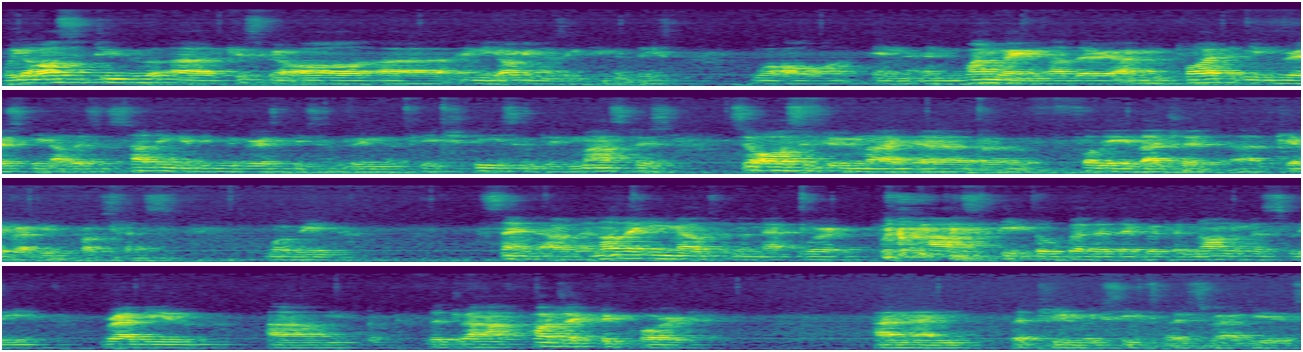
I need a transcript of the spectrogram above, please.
we also do, because uh, we're all uh, in the organizing team at least, we're all in, in one way or another. I'm employed at the university, others are studying at university, some doing a PhD, some doing masters. So also doing like a, a fully legit uh, peer review process where we send out another email to the network, ask people whether they would anonymously review um, the draft project report, and then the team receives those reviews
